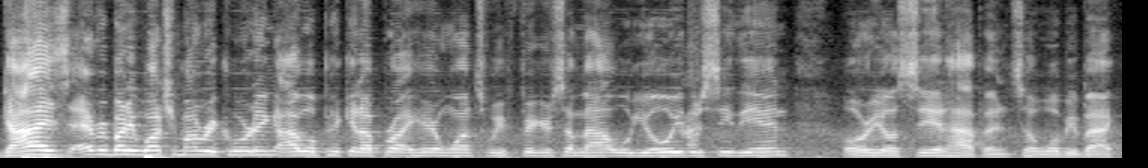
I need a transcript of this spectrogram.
Guys, everybody watching my recording, I will pick it up right here once we figure something out. Well, you'll either see the end or you'll see it happen. So we'll be back.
